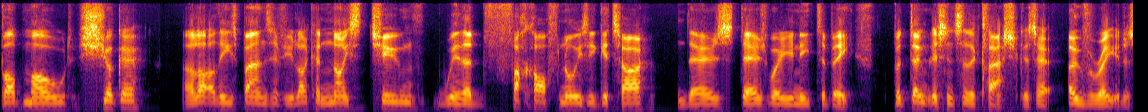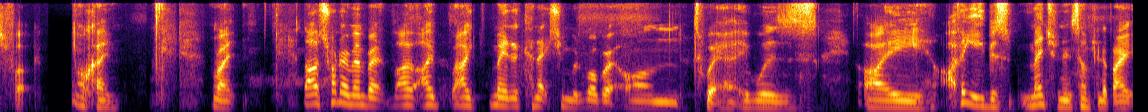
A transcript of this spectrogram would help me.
Bob Mould, Sugar. A lot of these bands, if you like a nice tune with a fuck off noisy guitar, there's there's where you need to be. But don't listen to the Clash because they're overrated as fuck. Okay. Right. I was trying to remember. I, I I made a connection with Robert on Twitter. It was I I think he was mentioning something about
